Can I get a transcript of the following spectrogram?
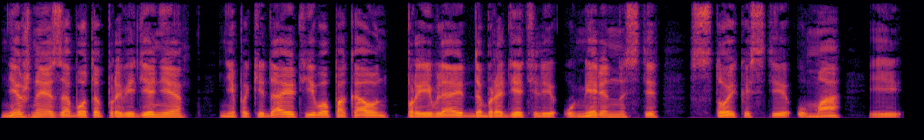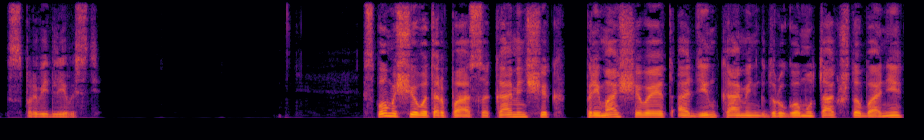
нежная забота проведения не покидает его, пока он проявляет добродетели умеренности, стойкости, ума и справедливости. С помощью ватерпаса каменщик примащивает один камень к другому так, чтобы они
